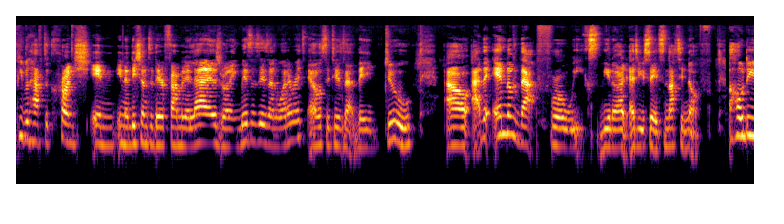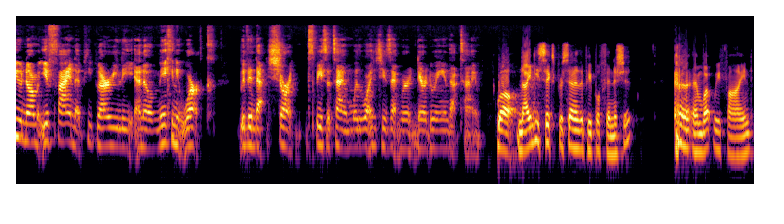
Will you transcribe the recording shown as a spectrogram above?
people have to crunch in in addition to their family lives running businesses and whatever else it is that they do uh, at the end of that four weeks you know as you say it's not enough how do you normally you find that people are really you know making it work within that short space of time with what it is that we're, they're doing in that time well 96% of the people finish it and what we find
